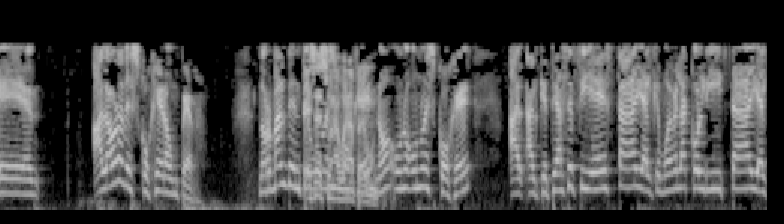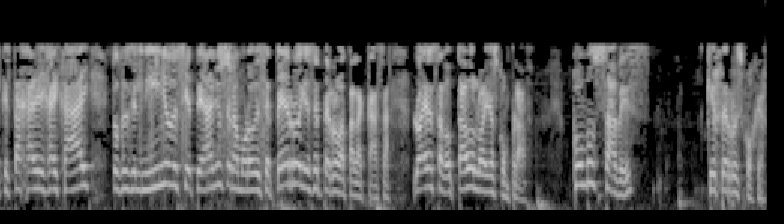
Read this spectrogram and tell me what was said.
Eh, a la hora de escoger a un perro, normalmente Esa uno es una buena escoge, pregunta. ¿no? Uno, uno escoge al, al que te hace fiesta y al que mueve la colita y al que está jai, jai, jai. Entonces el niño de siete años se enamoró de ese perro y ese perro va para la casa. Lo hayas adoptado, lo hayas comprado. ¿Cómo sabes qué perro escoger?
